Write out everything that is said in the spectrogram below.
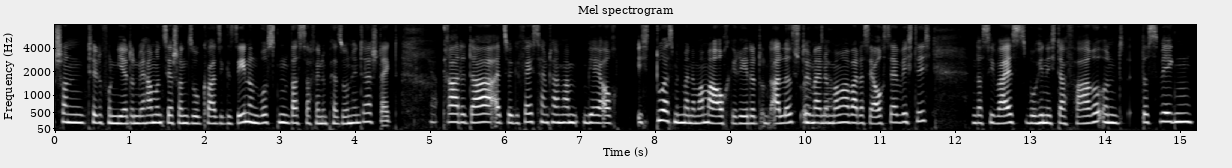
schon telefoniert und wir haben uns ja schon so quasi gesehen und wussten, was da für eine Person hinterher steckt. Ja. Gerade da, als wir gefacetimed haben, haben wir ja auch, ich, du hast mit meiner Mama auch geredet und alles Stimmt, und meine ja. Mama war das ja auch sehr wichtig. dass sie weiß, wohin ich da fahre. Und deswegen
